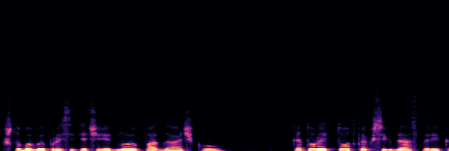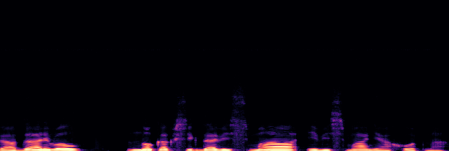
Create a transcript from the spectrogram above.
чтобы выпросить очередную подачку, которой тот, как всегда, старика одаривал, но, как всегда, весьма и весьма неохотно.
